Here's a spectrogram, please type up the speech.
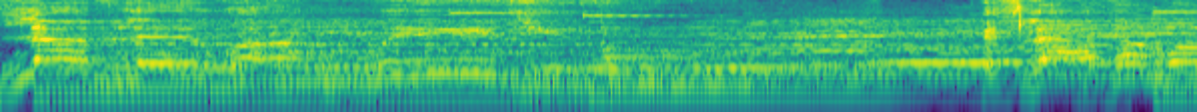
Lovely one with you. It's like I'm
